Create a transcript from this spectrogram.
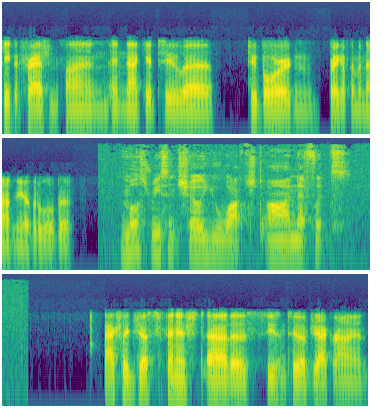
keep it fresh and fun, and and not get too uh, too bored and break up the monotony of it a little bit. Most recent show you watched on Netflix? I actually just finished uh, the season two of Jack Ryan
